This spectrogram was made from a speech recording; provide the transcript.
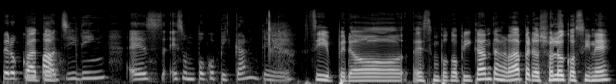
Pero con pato. es, es un poco picante. Sí, pero es un poco picante, es verdad, pero yo lo cociné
